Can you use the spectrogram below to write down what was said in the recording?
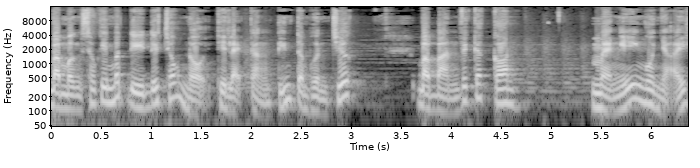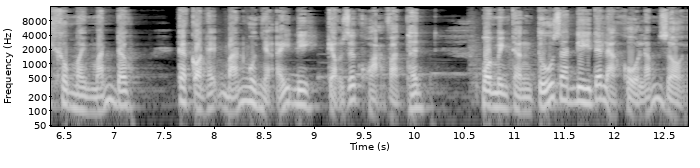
Bà Mừng sau khi mất đi đứa cháu nội Thì lại càng tín tâm hơn trước. Bà bàn với các con, Mẹ nghĩ ngôi nhà ấy không may mắn đâu. Các con hãy bán ngôi nhà ấy đi, Kẻo rước họa vào thân. Một mình thằng Tú ra đi đã là khổ lắm rồi.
